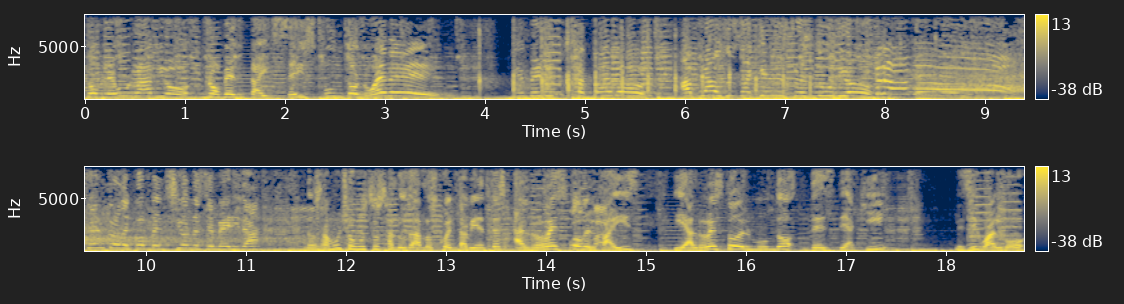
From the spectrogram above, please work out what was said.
W Radio 96.9. Bienvenidos a todos. Aplausos aquí en nuestro estudio. ¡Bravo! En el Centro de Convenciones de Mérida. Nos da mucho gusto saludar los cuentavientes al resto del país y al resto del mundo desde aquí. Les digo algo,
